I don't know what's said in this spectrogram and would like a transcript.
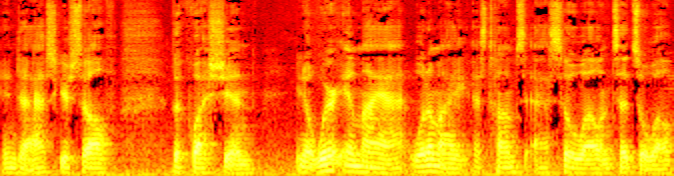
and to ask yourself the question, you know, where am I at? What am I, as Tom asked so well and said so well,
